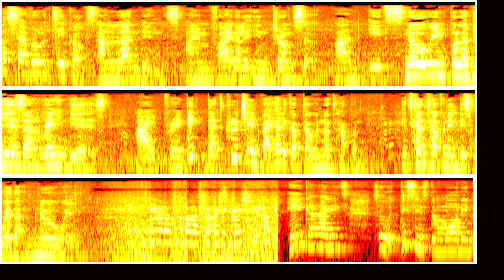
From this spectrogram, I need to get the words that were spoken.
after several takeoffs and landings, I am finally in Tromsø. And it's snowing polar bears and reindeers. I predict that crew change by helicopter will not happen. It can't happen in this weather, no way. Hey guys, so this is the morning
